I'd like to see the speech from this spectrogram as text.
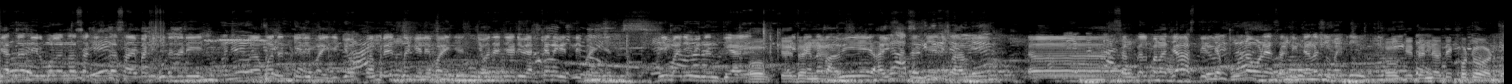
त्याच्या निर्मूलनासाठी सुद्धा साहेबांनी कुठेतरी मदत केली पाहिजे किंवा प्रयत्न केले पाहिजे किंवा त्याच्यासाठी व्याख्यानं घेतली पाहिजे. ही माझी विनंती आहे. ओके, आणि त्यांना धन्यवाद. भावी आयुष्यासाठी आणि भावी अं, संकल्पना ज्या असतील त्या पूर्ण होण्यासाठी त्यांना शुभेच्छा. ओके धन्यवाद. एक फोटो वाढतो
